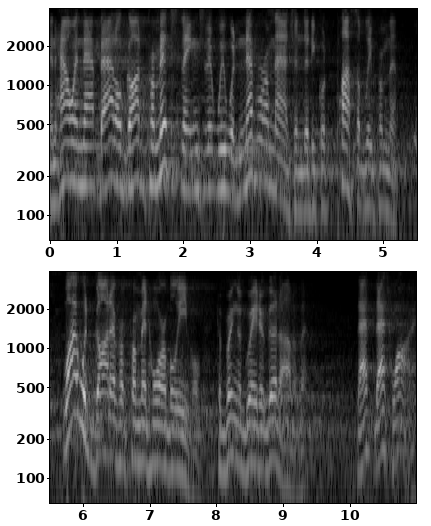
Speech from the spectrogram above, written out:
and how in that battle God permits things that we would never imagine that He could possibly permit. Why would God ever permit horrible evil? To bring a greater good out of it. That, that's why.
